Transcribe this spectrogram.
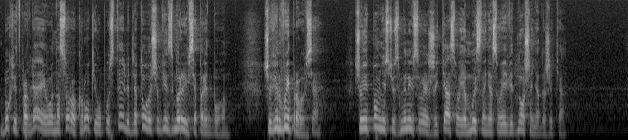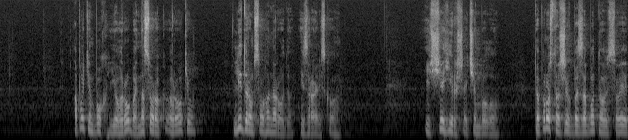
Бог відправляє його на 40 років у пустелю для того, щоб він змирився перед Богом, щоб він виправився, щоб він повністю змінив своє життя, своє мислення, своє відношення до життя. А потім Бог його робить на 40 років лідером свого народу ізраїльського. І ще гірше, чим було. То просто жив беззаботно е,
